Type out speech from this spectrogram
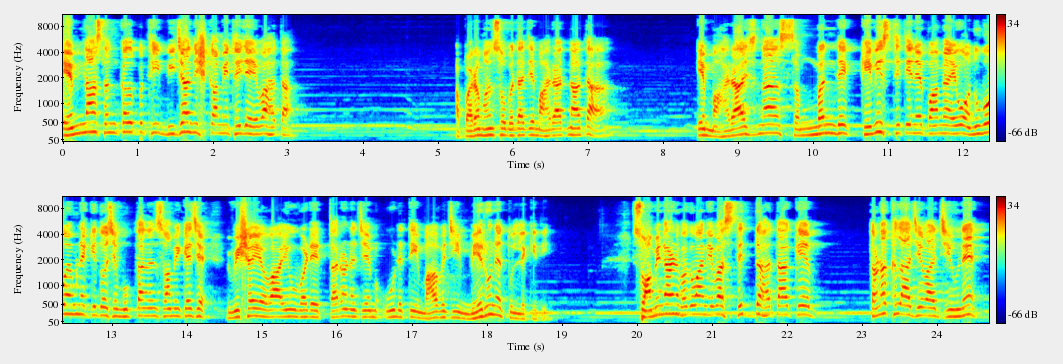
એમના સંકલ્પથી બીજા નિષ્કામી થઈ જાય એવા હતા. આ પરમહંસો બધા જે મહારાજના હતા એ મહારાજના સંબંધે કેવી સ્થિતિને પામ્યા એવો અનુભવ એમણે કીધો છે. મુક્તાનંદ સ્વામી કહે છે, વિષય વાયુ વડે તરણ જેમ ઉડતી માવજી મેરુને તુલ્ય કીધી. સ્વામિનારાયણ ભગવાન એવા સિદ્ધ હતા કે તણખલા જેવા જીવને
